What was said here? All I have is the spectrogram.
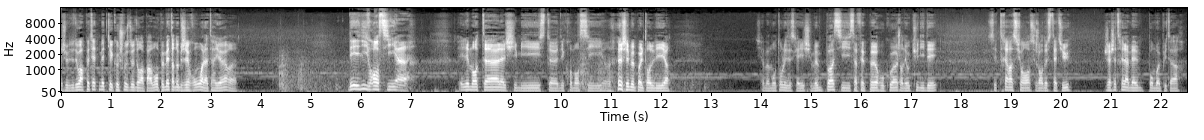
je vais devoir peut-être mettre quelque chose dedans. Apparemment, on peut mettre un objet rond à l'intérieur. Des livres anciens. Élémental, alchimiste, nécromancie. J'ai même pas le temps de lire. Tiens, bah montons les escaliers. Je sais même pas si ça fait peur ou quoi. J'en ai aucune idée. C'est très rassurant ce genre de statue. J'achèterai la même pour moi plus tard.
